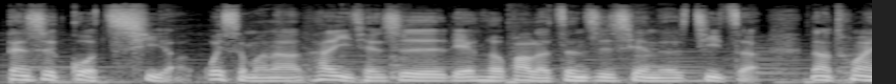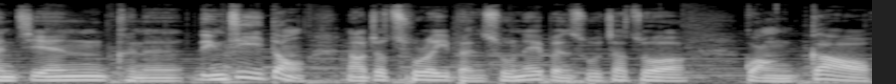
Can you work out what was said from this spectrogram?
但是过气了。为什么呢？他以前是联合报的政治线的记者，那突然间可能灵机一动，然后就出了一本书。那本书叫做《广告》。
